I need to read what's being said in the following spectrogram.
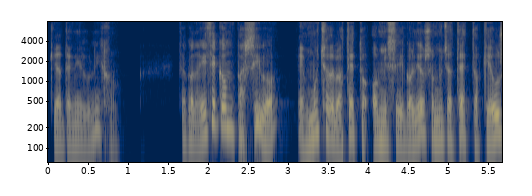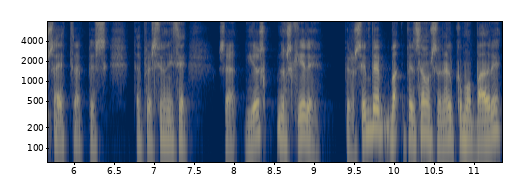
que ha tenido un hijo. Entonces, cuando dice compasivo, en muchos de los textos, o misericordioso en muchos textos, que usa esta, expresión, dice, o sea, Dios nos quiere, pero siempre pensamos en Él como padre,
